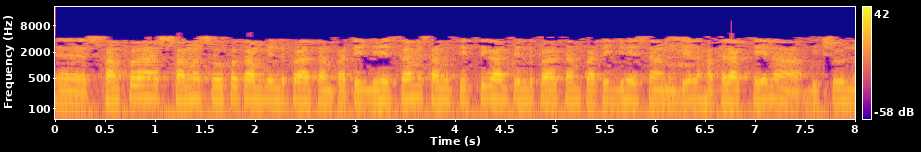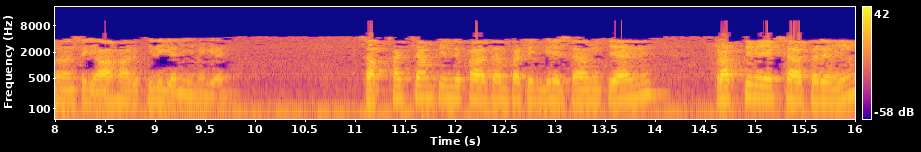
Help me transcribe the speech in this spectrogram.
සම්ප්‍රා සමසූපකම් පින්ඩපාතම් පටිච්චහිස්සාමි සමතිත්තිකම් පින්ඩපාතම් පටිච්චහිස්සාමි කියලා හතරක් තියෙනවා භික්ෂුන් වහන්සේගේ ආහාර පිළිගැනීම ගැන සක්කච්ඡම් පින්ඩපාතම් පටිච්චහිස්සාමි කියන්නේ ප්‍රතිවේක්ෂා කරමින්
